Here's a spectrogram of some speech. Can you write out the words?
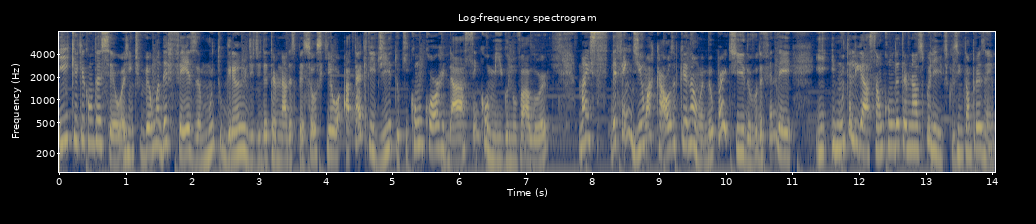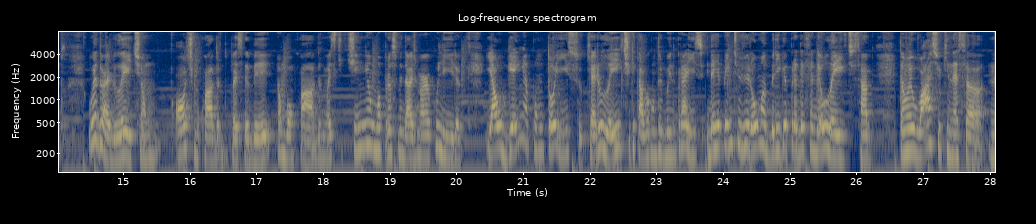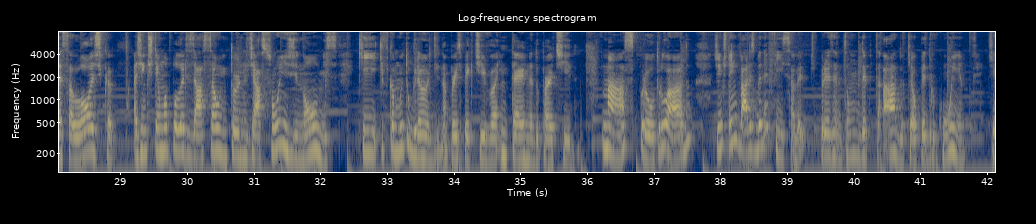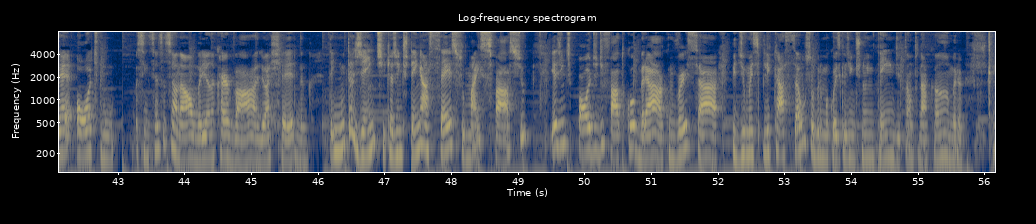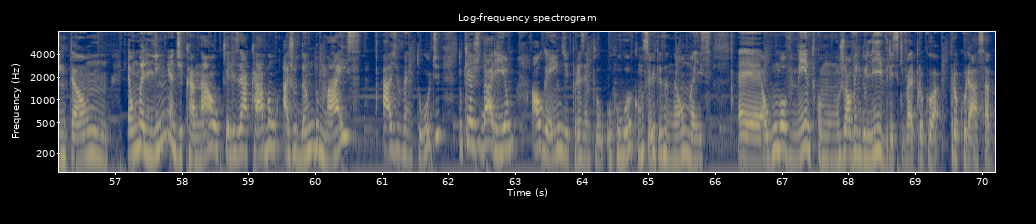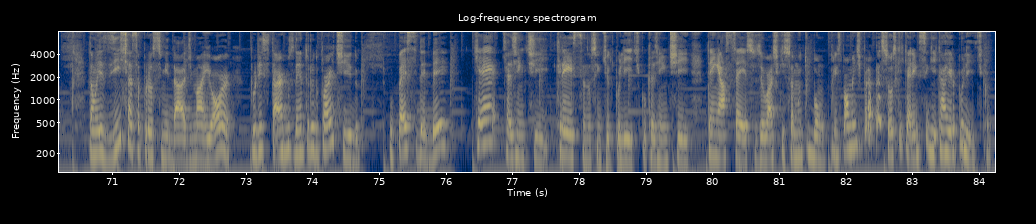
E o que, que aconteceu? A gente vê uma defesa muito grande de determinadas pessoas que eu até acredito que concordassem comigo no valor, mas defendiam a causa porque, não, é meu partido, eu vou defender. E, e muita ligação com determinados políticos. Então, por exemplo, o Eduardo Leite é um ótimo quadro do PSDB, é um bom quadro, mas que tinha uma proximidade maior com Lira. E alguém apontou isso, que era o Leite que estava contribuindo para isso, e de repente virou uma briga para defender o Leite, sabe? Então eu acho que nessa, nessa lógica a gente tem uma polarização em torno de ações de nomes que, que fica muito grande na perspectiva interna do partido. Mas, por outro lado, a gente tem vários benefícios, sabe? Por exemplo, tem um deputado, que é o Pedro Cunha, que é ótimo, assim, sensacional, Mariana Carvalho, a Sheridan. Tem muita gente que a gente tem acesso mais fácil e a gente pode, de fato, cobrar, conversar, pedir uma explicação sobre uma coisa que a gente não entende tanto na Câmara. Então, é uma linha de canal que eles acabam ajudando mais a juventude do que ajudariam alguém de, por exemplo, Rua, com certeza não, mas é, algum movimento, como um jovem do Livres que vai procurar, procurar, sabe? Então existe essa proximidade maior por estarmos dentro do partido. O PSDB quer que a gente cresça no sentido político, que a gente tenha acessos. Eu acho que isso é muito bom, principalmente para pessoas que querem seguir carreira política.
